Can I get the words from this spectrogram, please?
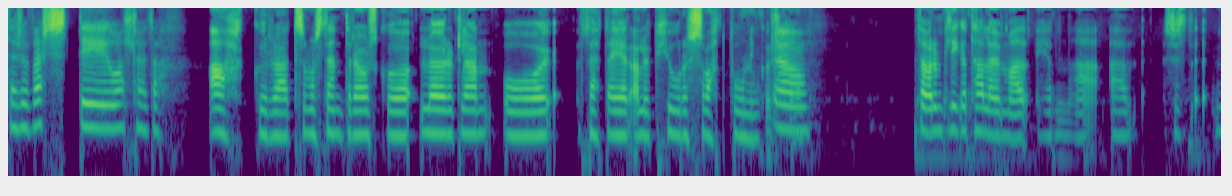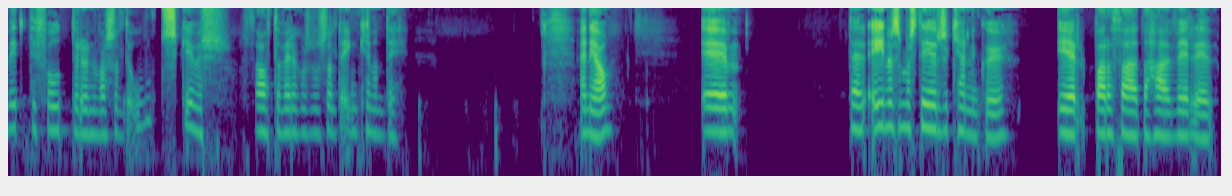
þessu vesti og allt þetta. akkurat sem að stendur á sko lauruglan og þetta er alveg pjúra svart búningur sko. það var um líka að tala um að, hérna, að sérst, mitti fóturinn var svolítið útskifur þá átt að vera eitthvað svolítið einkennandi en já um, það er eina sem að stiður þessu kenningu er bara það að þetta hafi verið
